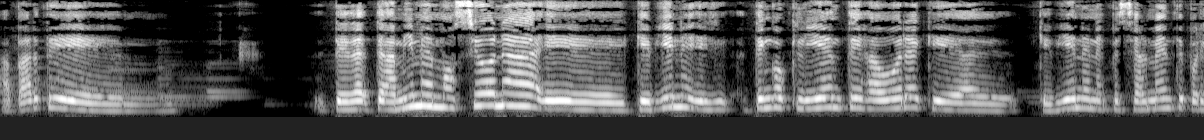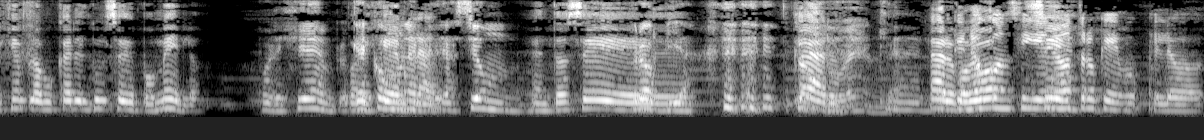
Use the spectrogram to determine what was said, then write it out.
Aparte, te, a mí me emociona eh, que viene, tengo clientes ahora que, eh, que vienen especialmente, por ejemplo, a buscar el dulce de pomelo. Por ejemplo, Por que es como una creación Entonces, propia. claro, claro, que porque no consiguen sí. otro que, que lo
